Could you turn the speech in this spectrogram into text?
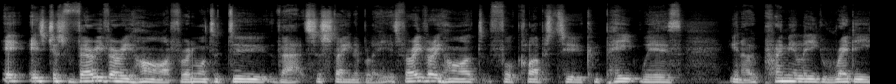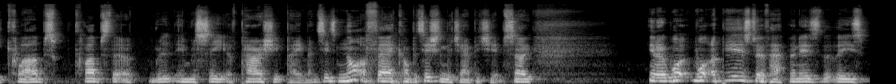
it's just very very hard for anyone to do that sustainably. It's very very hard for clubs to compete with you know Premier League ready clubs, clubs that are in receipt of parachute payments. It's not a fair competition the championship. So you know what what appears to have happened is that these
